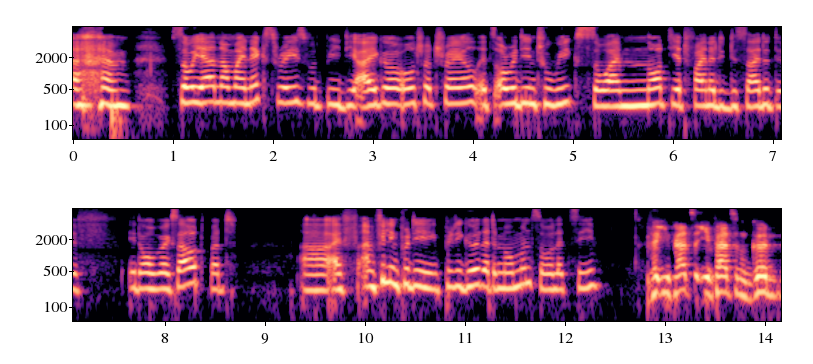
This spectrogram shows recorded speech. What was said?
Um, so yeah, now my next race would be the Eiger Ultra Trail. It's already in two weeks, so I'm not yet finally decided if it all works out, but uh, i am feeling pretty pretty good at the moment. So let's see. But you've had you've had some good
